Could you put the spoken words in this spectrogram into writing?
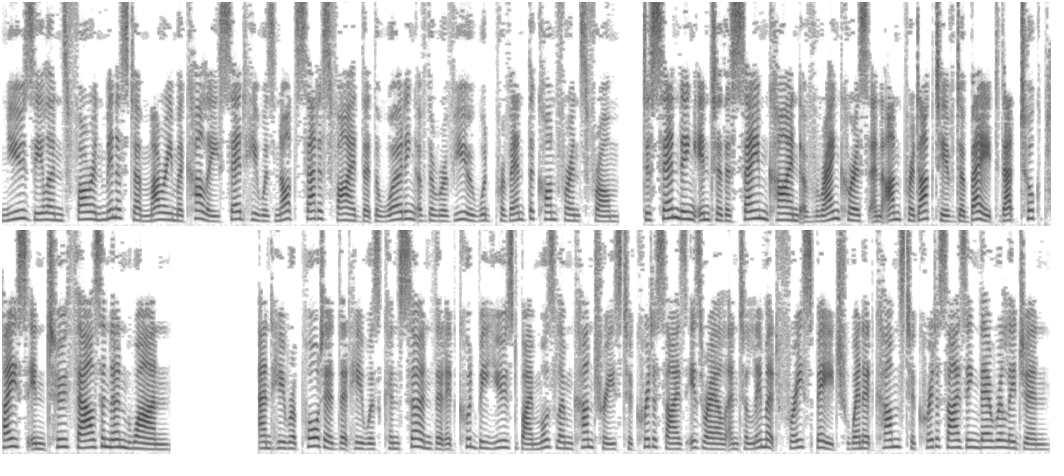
New Zealand's Foreign Minister Murray McCully said he was not satisfied that the wording of the review would prevent the conference from descending into the same kind of rancorous and unproductive debate that took place in 2001 and he reported that he was concerned that it could be used by Muslim countries to criticize Israel and to limit free speech when it comes to criticizing their religion.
